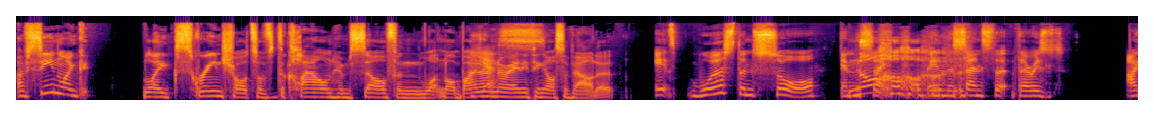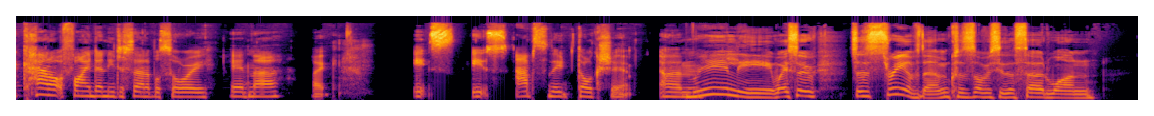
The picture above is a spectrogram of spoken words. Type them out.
I've seen like like screenshots of the clown himself and whatnot, but I don't know anything else about it. It's worse than Saw in the No! sen- in the sense that there is. I cannot find any discernible story in there. Like, it's it's absolute dog shit. Um, Really? Wait, so so there's three of them because obviously the third one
